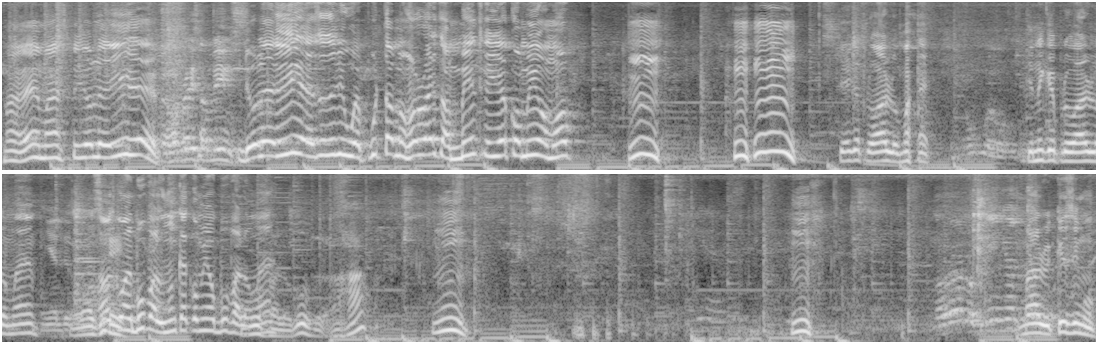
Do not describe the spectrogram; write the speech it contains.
Madre, más que yo le dije. Mejor rice and beans. Yo le dije, ese es el hueputa mejor rice and beans que yo he comido, mo. Mm. Tiene que probarlo, más. Tiene que probarlo, más. Vamos con el búfalo, nunca he comido búfalo, mae. Búfalo, búfalo, ajá. Mm. Mm. Más riquísimo.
